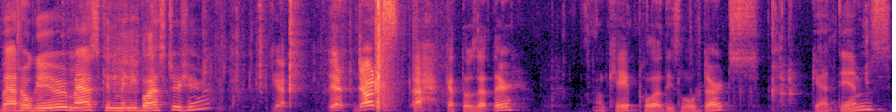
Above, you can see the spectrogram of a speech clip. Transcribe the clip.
Battle Gear mask and mini blaster here. Got yeah, dots. Ah, got those up there. Okay, pull out these little darts. Got dims.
